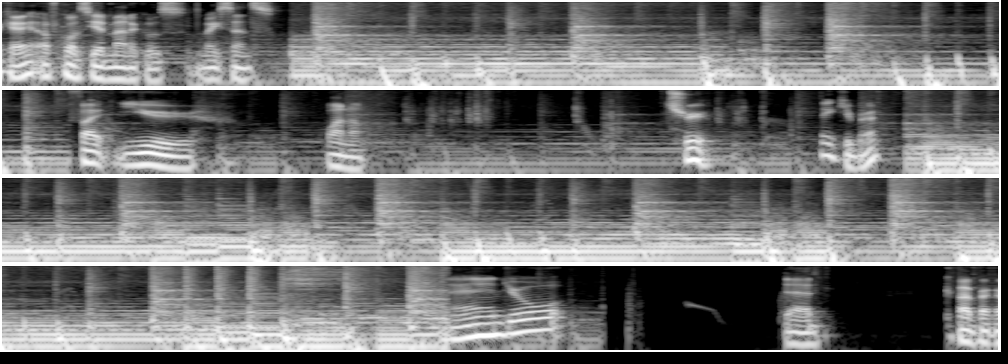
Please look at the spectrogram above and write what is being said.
Okay, of course he had manacles. That makes sense. Fight you. Why not? True. Thank you, bro. And you're dead. Goodbye, bro.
